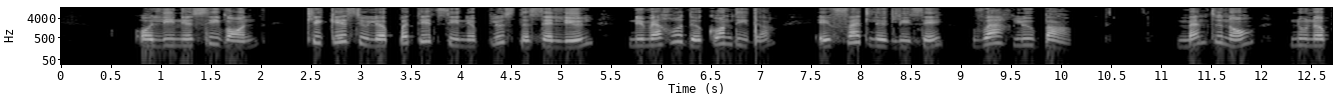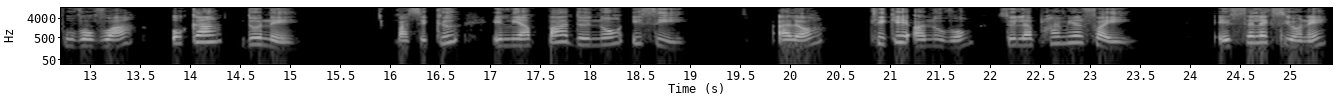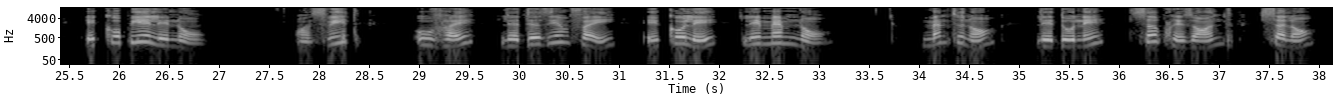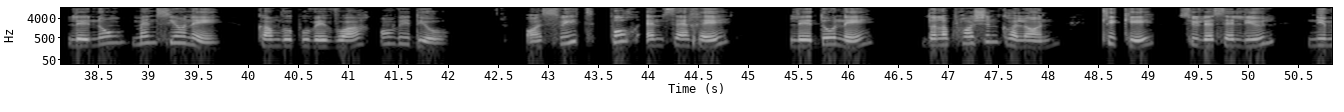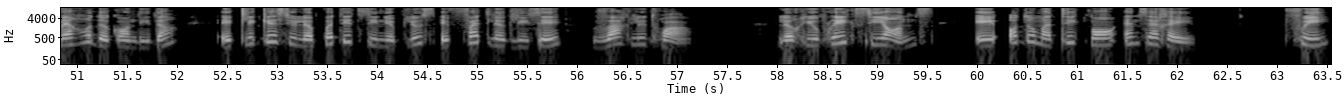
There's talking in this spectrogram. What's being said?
aux lignes suivantes. Cliquez sur le petit signe plus de cellule, numéro de candidat et faites-le glisser vers le bas. Maintenant, nous ne pouvons voir aucun données parce que il n'y a pas de nom ici. Alors, cliquez à nouveau sur la première feuille et sélectionnez et copiez les noms. Ensuite, ouvrez la deuxième feuille et collez les mêmes noms. Maintenant, les données se présentent selon les noms mentionnés, comme vous pouvez voir en vidéo. Ensuite, pour insérer les données dans la prochaine colonne, cliquez sur la cellule Numéro de candidat et cliquez sur le petit signe plus et faites-le glisser vers le droit. Le rubrique Science est automatiquement inséré. Puis,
